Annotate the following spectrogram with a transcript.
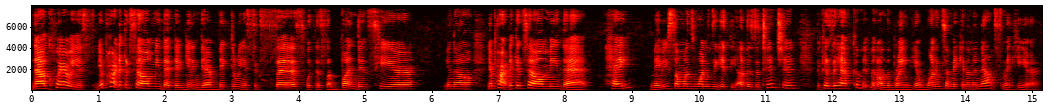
Now, Aquarius, your partner could tell me that they're getting their victory and success with this abundance here. You know, your partner could tell me that, hey, Maybe someone's wanting to get the other's attention because they have commitment on the brain here, wanting to make an announcement here.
